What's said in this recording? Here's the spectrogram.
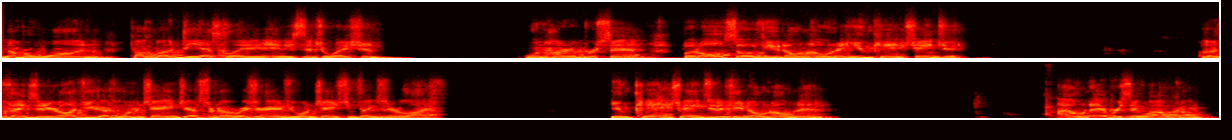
number one, talk about de escalating any situation 100%. But also, if you don't own it, you can't change it. Are there things in your life you guys want to change? Yes or no? Raise your hand if you want to change some things in your life. You can't change it if you don't own it. I own every single outcome.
